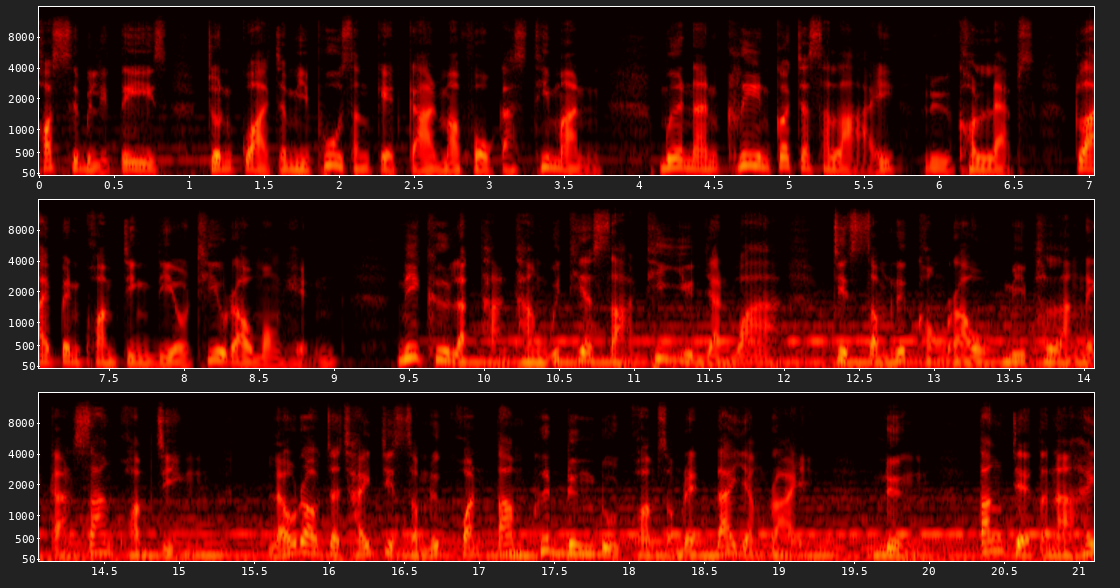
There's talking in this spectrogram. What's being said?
possibilities จนกว่าจะมีผู้สังเกตการ์มาโฟกัสที่มัน เมื่อนั้นคลื่นก็จะสลายหรือ collapse กลายเป็นความจริงเดียวที่เรามองเห็น นี่คือหลักฐานทางวิทยาศาสตร์ที่ยืนยันว่า จิตสำนึกของเรามีพลังในการสร้างความจริง แล้วเราจะใช้จิตสำนึกควอนตัมเพื่อดึงดูดความสำเร็จได้อย่างไร 1. ตั้งเจตนาให้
